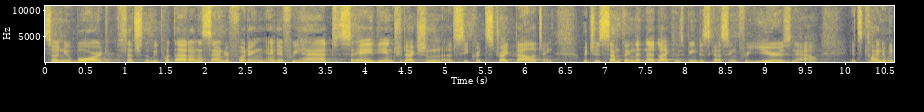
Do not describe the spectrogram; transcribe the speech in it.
So, a new board, such that we put that on a sounder footing. And if we had, say, the introduction of secret strike balloting, which is something that NEDLAC has been discussing for years now, it's kind of an,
